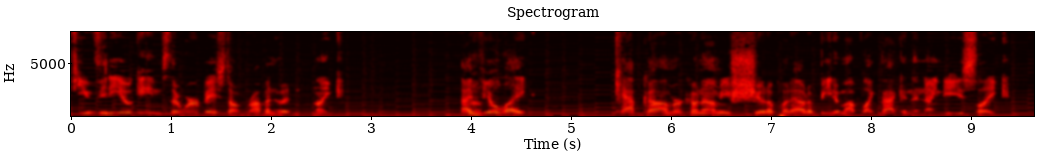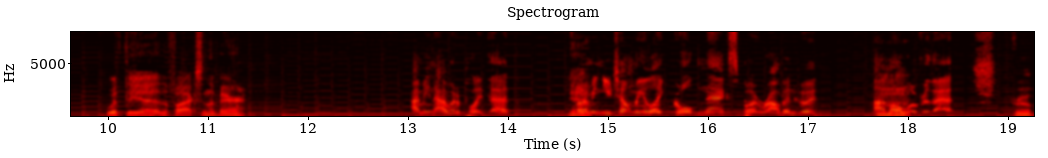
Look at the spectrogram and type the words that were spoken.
few video games there were based on Robin Hood. Like, I feel like Capcom or Konami should have put out a beat 'em up like back in the '90s. Like, With the uh, the fox and the bear. I mean, I would have played that. Yeah, But I mean, you tell me like Golden Axe, but Robin Hood, I'm Mhm. all over that. true.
